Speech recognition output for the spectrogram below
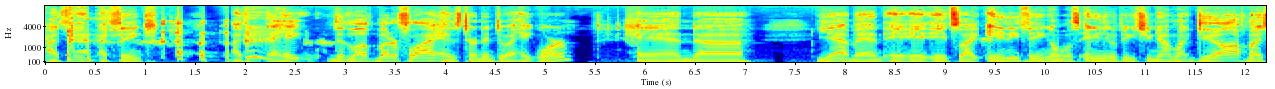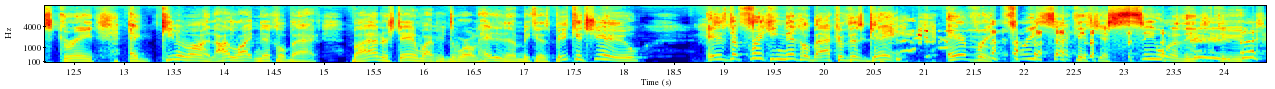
I think I think I think the hate the love butterfly has turned into a hate worm, and uh, yeah, man, it, it, it's like anything, almost anything with Pikachu now. I'm like, get off my screen. And keep in mind, I like Nickelback, but I understand why the world hated them because Pikachu is the freaking Nickelback of this game. Every three seconds, you see one of these dudes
